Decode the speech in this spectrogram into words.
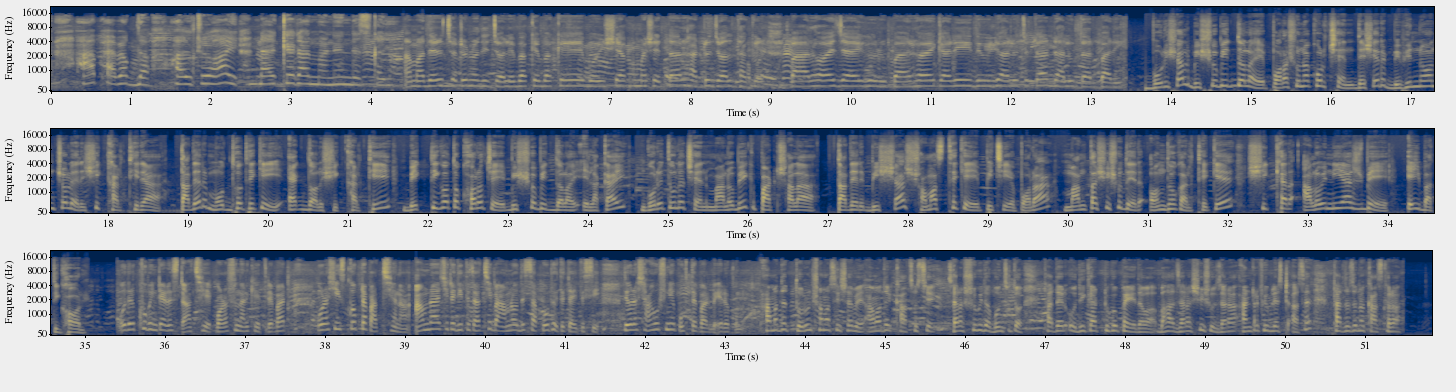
up above the also high like a diamond in the sky. আমাদের ছোট নদী চলে, বাঁকে বাঁকে বৈশাখ মাসে তার হাঁটু জল থাকে। পার হয় যায় গরু, পার হয় গাড়ি, দুই ঢালু তার ঢালু তার পারি বরিশাল বিশ্ববিদ্যালয়ে পড়াশোনা করছেন দেশের বিভিন্ন অঞ্চলের শিক্ষার্থীরা। তাদের মধ্য থেকেই একদল শিক্ষার্থী ব্যক্তিগত খরচে বিশ্ববিদ্যালয় এলাকায় গড়ে তুলেছেন মানবিক পাঠশালা। তাদের বিশ্বাস সমাজ থেকে পিছিয়ে পড়া মান্তা শিশুদের অন্ধকার থেকে শিক্ষার আলোয় নিয়ে আসবে এই বাতিঘর। ওদের খুব ইন্টারেস্ট আছে পড়াশোনার ক্ষেত্রে বাট ওরা সেই স্কোপটা পাচ্ছে না। আমরা সেটা দিতে চাচ্ছি বা আমরা ওদের সাপোর্ট হতে চাইতেছি যে ওরা সাহস নিয়ে পড়তে পারবে এরকম। আমাদের তরুণ সমাজ হিসেবে আমাদের কাজ হচ্ছে যারা সুবিধা বঞ্চিত তাদের অধিকারটুকু পেয়ে দেওয়া বা যারা শিশু যারা আন্ডার আছে তাদের জন্য কাজ করা।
